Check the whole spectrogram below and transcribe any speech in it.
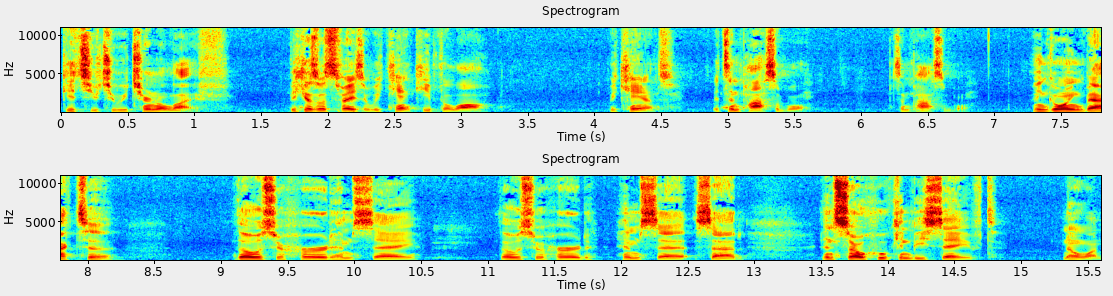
gets you to eternal life. Because let's face it, we can't keep the law. We can't. It's impossible. It's impossible. And going back to those who heard him say, those who heard him say, said, and so who can be saved? No one,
